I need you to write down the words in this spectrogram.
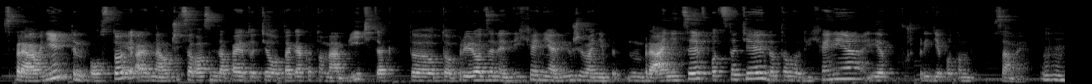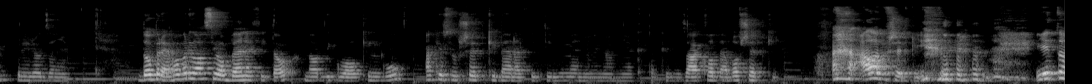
správne, ten postoj a naučiť sa vlastne zapájať to telo tak, ako to má byť, tak to, to prírodzené dýchanie a využívanie bránice v podstate do toho dýchania je, už príde potom samé. Mhm, prirodzene. Dobre, hovorila si o benefitoch Nordic Walkingu. Aké sú všetky benefity? Vymenuj nám nejaké také základné, alebo všetky. Alebo všetky. je, to,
